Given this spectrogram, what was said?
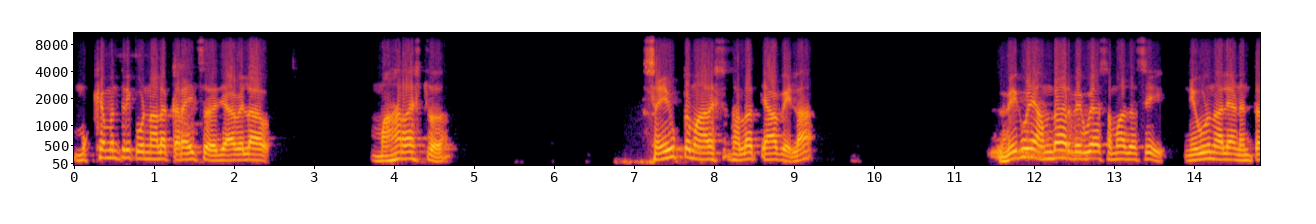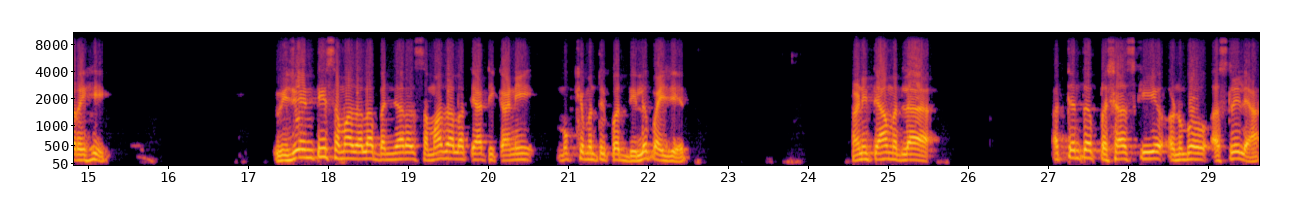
मुख्यमंत्री कोणाला करायचं ज्या वेळेला महाराष्ट्र संयुक्त महाराष्ट्र झाला त्यावेळेला वेगवेगळे आमदार वेगवेगळ्या समाजाचे निवडून आल्यानंतरही विजयंती समाजाला बंजारा समाजाला त्या ठिकाणी मुख्यमंत्रीपद दिलं पाहिजे. आणि त्यामधल्या अत्यंत प्रशासकीय अनुभव असलेल्या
